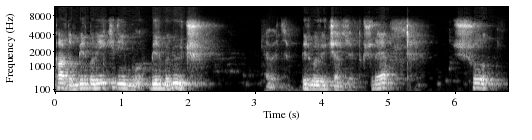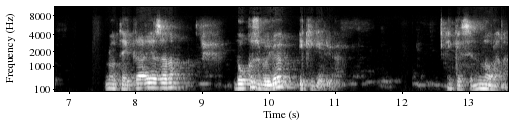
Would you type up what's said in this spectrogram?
Pardon 1 bölü 2 değil bu. 1 bölü 3. Evet. 1 bölü 3 yazacaktık şuraya. Şunu tekrar yazalım. 9 bölü 2 geliyor. İkisinin oranı.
